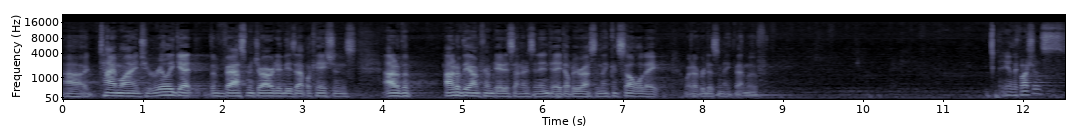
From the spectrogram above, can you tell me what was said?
uh, timeline to really get the vast majority of these applications out of the, out of the on prem data centers and into AWS and then consolidate whatever doesn't make that move. Any other questions?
